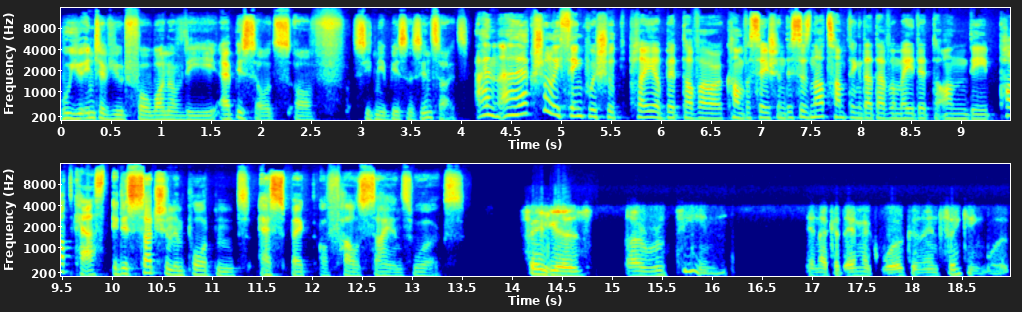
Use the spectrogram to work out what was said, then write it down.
who you interviewed for one of the episodes of Sydney Business Insights. And I actually think we should play a bit of our conversation. This is not something that ever made it on the podcast. It is such an important aspect of how science works. Failures are routine in academic work and in thinking work,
